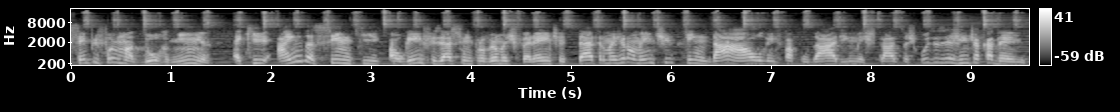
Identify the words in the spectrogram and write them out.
Sempre foi uma dor minha é que ainda assim que alguém fizesse um programa diferente, etc., mas geralmente quem dá aula em faculdade, em mestrado, essas coisas é gente acadêmica.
